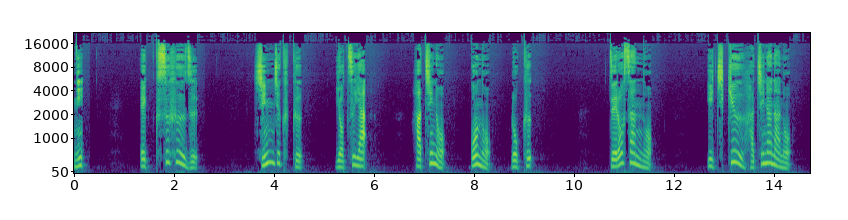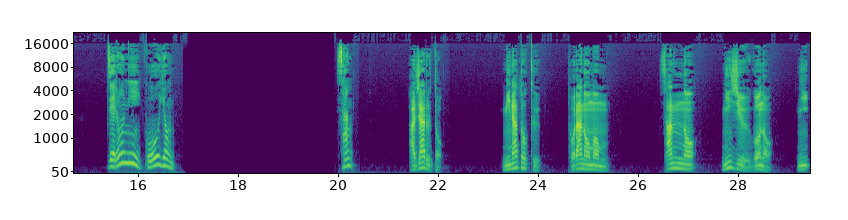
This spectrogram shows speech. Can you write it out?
2、X フーズ、新宿区、四谷、8の5の6、03の1987の0254。3、アジャルト、港区、虎ノ門、3の25の2、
